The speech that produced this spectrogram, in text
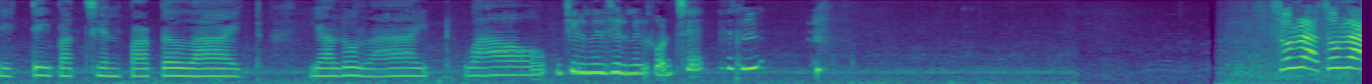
দেখতেই পাচ্ছেন purple light yellow light wow ঝিলমিল ঝিলমিল করছে। সুররা সুররা।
